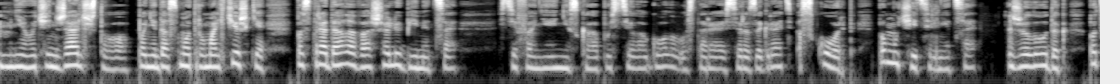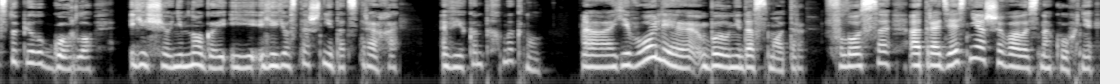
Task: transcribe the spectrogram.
«Мне очень жаль, что по недосмотру мальчишки пострадала ваша любимица». Стефания низко опустила голову, стараясь разыграть скорбь по мучительнице. Желудок подступил к горлу. Еще немного, и ее стошнит от страха. Викант хмыкнул. А его ли был недосмотр? Флосса, отродясь, не ошивалась на кухне,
